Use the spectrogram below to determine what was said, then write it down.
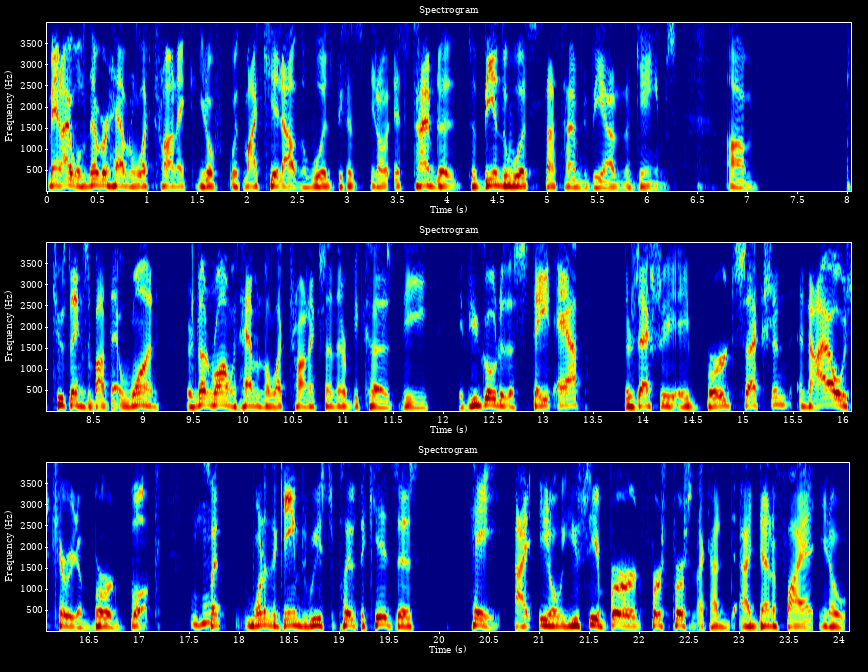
man, I will never have an electronic. You know, with my kid out in the woods because you know it's time to to be in the woods. It's not time to be on the games. Um, two things about that. One, there's nothing wrong with having electronics in there because the if you go to the state app, there's actually a bird section, and I always carried a bird book. But one of the games we used to play with the kids is, hey, I you know you see a bird, first person that can identify it. You know,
